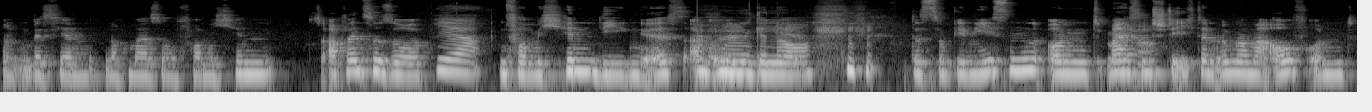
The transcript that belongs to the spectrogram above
und ein bisschen nochmal so vor mich hin, so, auch wenn es nur so ja. ein vor mich hinliegen ist, aber mhm, irgendwie genau. das so genießen. Und meistens ja. stehe ich dann irgendwann mal auf und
